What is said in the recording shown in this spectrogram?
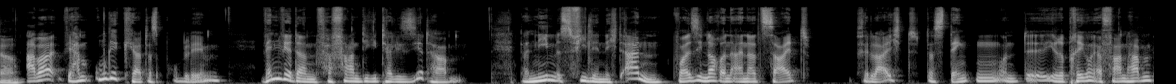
Ja. Aber wir haben umgekehrt das Problem, wenn wir dann Verfahren digitalisiert haben, dann nehmen es viele nicht an, weil sie noch in einer Zeit vielleicht das Denken und äh, ihre Prägung erfahren haben,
